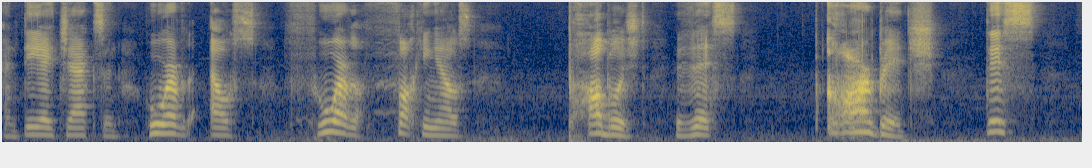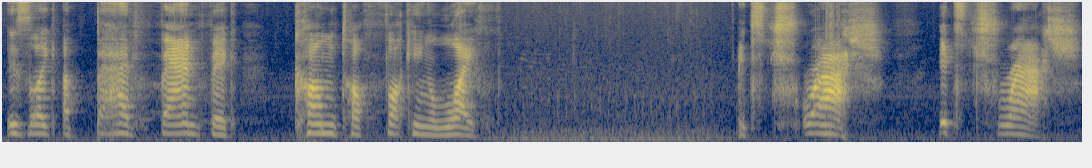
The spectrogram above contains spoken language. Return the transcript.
and DHX and whoever else, whoever the fucking else published this garbage. This is like a bad fanfic come to fucking life. It's trash. It's trash.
